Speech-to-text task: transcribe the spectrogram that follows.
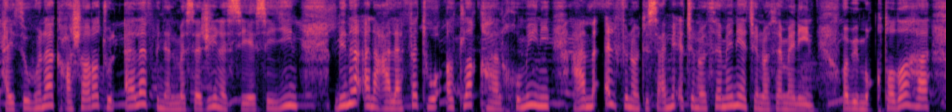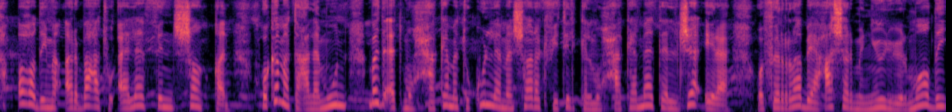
حيث هناك عشرات الآلاف من المساجين السياسيين بناء على فتوى أطلقها الخميني عام 1988 وبمقتضاها أعظم أربعة آلاف شنقا. وكما تعلمون بدأت محاكمة كل من شارك في تلك المحاكمات الجائرة. وفي الرابع عشر من يوليو الماضي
